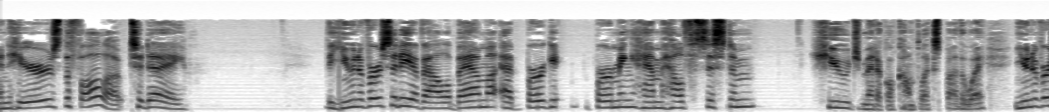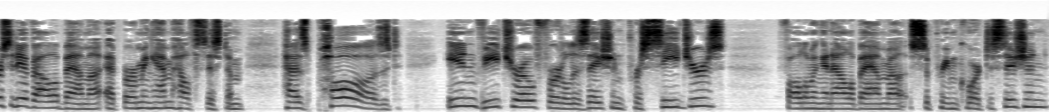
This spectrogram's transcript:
And here's the fallout today. The University of Alabama at Birmingham Health System, huge medical complex, by the way, University of Alabama at Birmingham Health System has paused in vitro fertilization procedures following an Alabama Supreme Court decision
